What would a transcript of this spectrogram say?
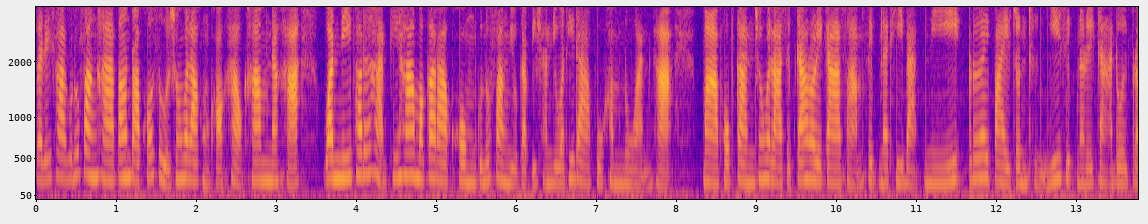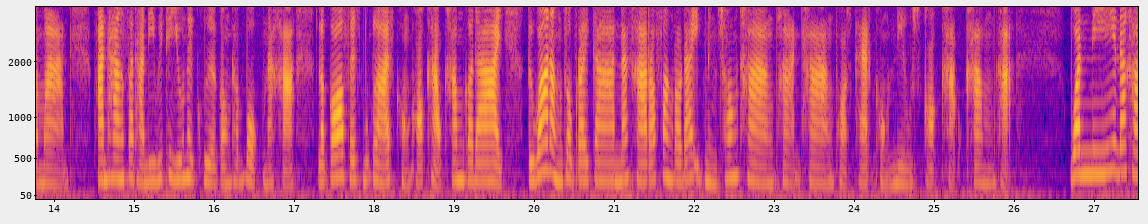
สวัสดีค่ะ คุณผู้ฟังคะต้อนรับเข้าสู่ช่วงเวลาของข้อข่าวค่ำนะคะ วันนี้พฤหัสที่ 5 มกราคม คุณผู้ฟังอยู่กับดิฉันยุวธิดาภูคำนวณค่ะ มาพบกันช่วงเวลา 19นาฬิกา30 นาทีแบบนี้ เรื่อยไปจนถึง 20นาฬิกาโดยประมาณ ผ่านทางสถานีวิทยุในเครือกองทัพบบกนะคะ แล้วก็ Facebook Live ของข้อข่าวค่ำก็ได้ หรือว่าหลังจบรายการนะคะ รับฟังเราได้อีกหนึ่งช่องทางผ่านทางพอดแคสต์ของ News เกาะข่าวค่ำค่ะ วันนี้นะคะ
